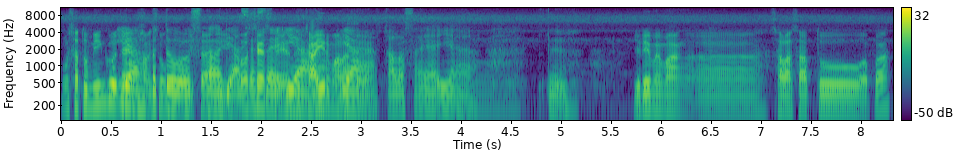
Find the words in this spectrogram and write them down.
Oh, satu minggu teh Iya langsung betul bisa setelah di ACC ya, iya cair malah iya, teh ya. kalau saya iya. Tuh. Jadi memang eh, salah satu apa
